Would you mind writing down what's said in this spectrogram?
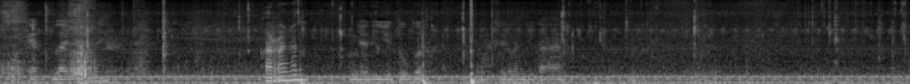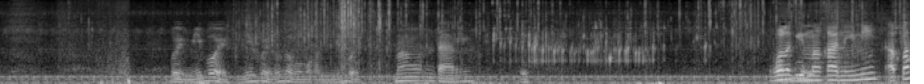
Paket belajar nih. Karena kan menjadi youtuber masih lanjutan. Boy mie boy mie boy lu gak mau makan mie boy? Mau ntar. Eh. gue lagi makan ini apa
